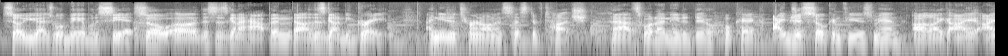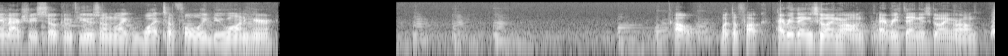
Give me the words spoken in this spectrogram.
so you guys will be able to see it. So uh, this is gonna happen. Uh, this is gonna be great. I need to turn on assistive touch. That's what I need to do. Okay. I'm just so confused, man. Uh, like I I am actually so confused on like what to fully do on here. Oh, what the fuck? Everything's going wrong. Everything is going wrong.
